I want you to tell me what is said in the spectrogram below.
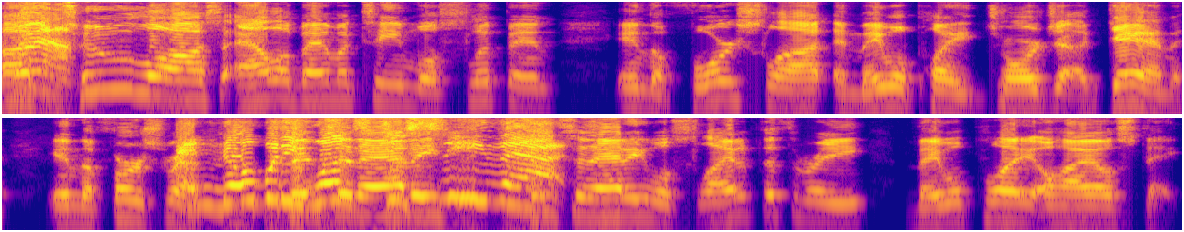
a two-loss Alabama team will slip in in the fourth slot, and they will play Georgia again in the first round. and nobody wants to see that. Cincinnati will slide up to three. They will play Ohio State.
